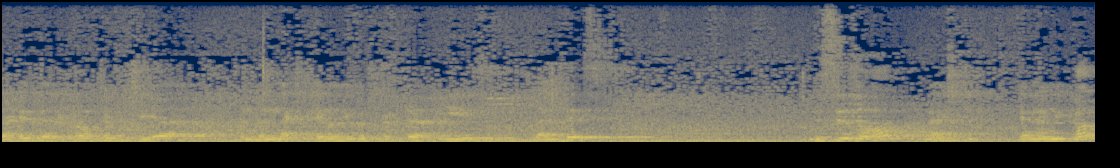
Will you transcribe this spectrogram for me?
that is the electron shifts here, and the next canonical structure is like this. This is our next canonical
